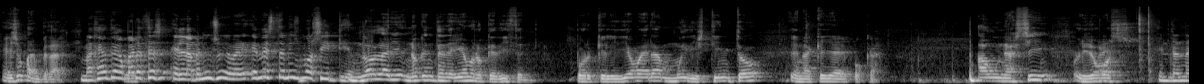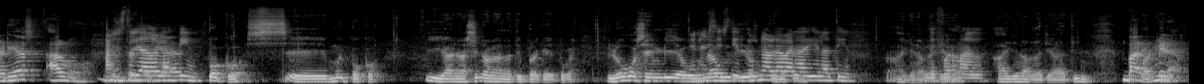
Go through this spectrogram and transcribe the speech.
Eso para empezar. Imagínate que apareces en la península ibérica, en este mismo sitio. No, hablaría, no entenderíamos lo que dicen, porque el idioma era muy distinto en aquella época. Aún así, y luego Entenderías algo. ¿Has estudiado latín? poco, eh, muy poco, y aún así no hablan latín por aquella época. Luego se envía un En el audio. 600 que no hablaba nadie latín. ¿Alguien hablaría, deformado. alguien hablaría latín. Vale, mira.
